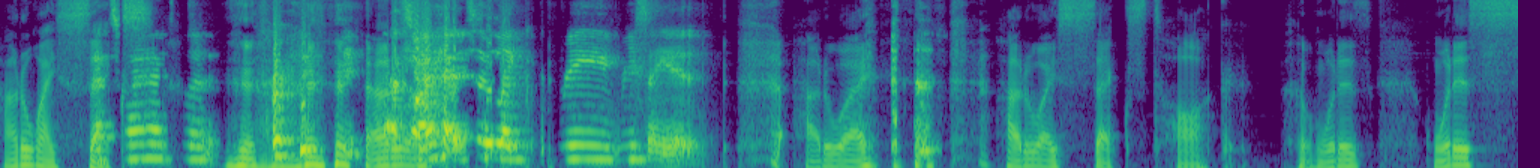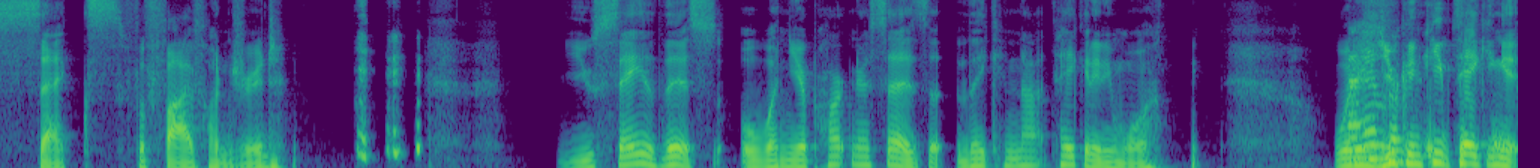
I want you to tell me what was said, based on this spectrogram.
how do I sex? That's why I had to. That's why I I, had to like re re say it. how do I how do I sex talk? What is what is sex for 500? you say this when your partner says they cannot take it anymore. What I is you can keep taking it?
